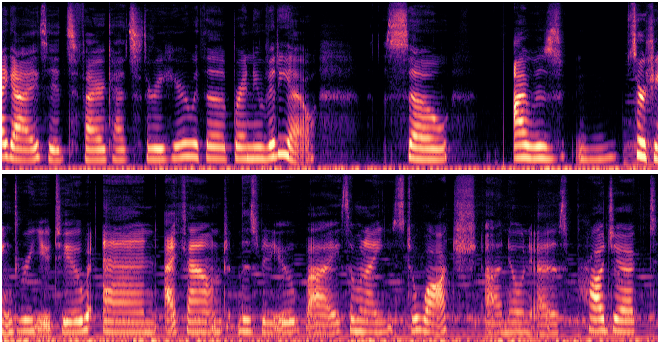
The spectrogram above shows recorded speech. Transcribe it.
Hi guys, it's Firecats3 here with a brand new video. So, I was searching through YouTube and I found this video by someone I used to watch, uh, known as Project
